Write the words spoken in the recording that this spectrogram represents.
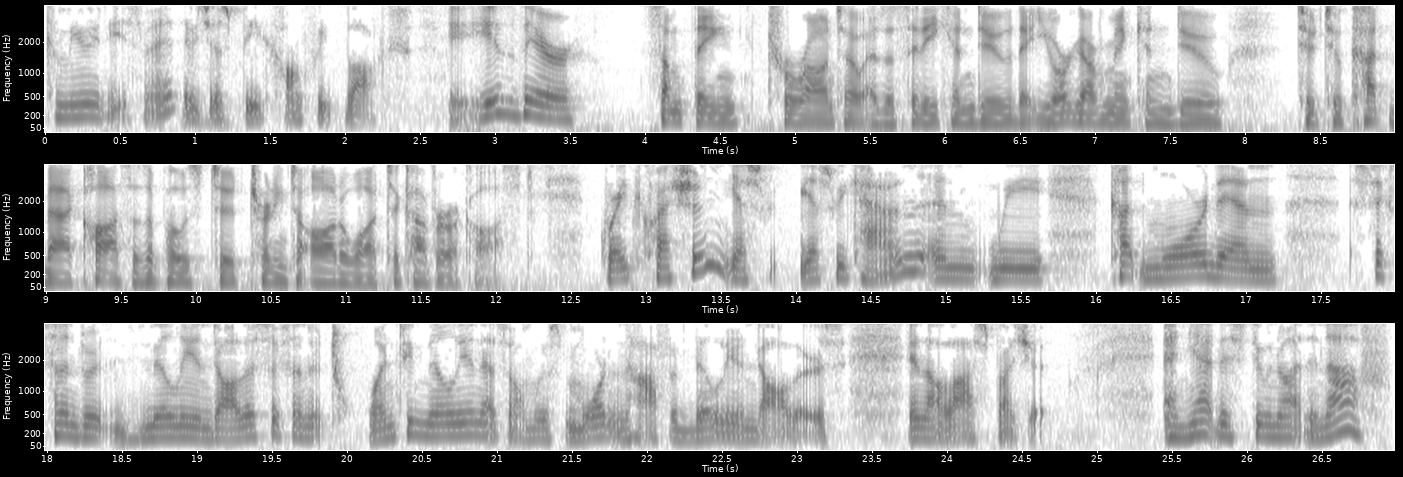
communities, right? It would just be concrete blocks. Is there something Toronto as a city can do, that your government can do to, to cut back costs as opposed to turning to Ottawa to cover a cost? Great question. Yes, yes, we can. And we cut more than $600 million, 620 million. That's almost more than half a billion dollars in our last budget. And yet it's still not enough.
